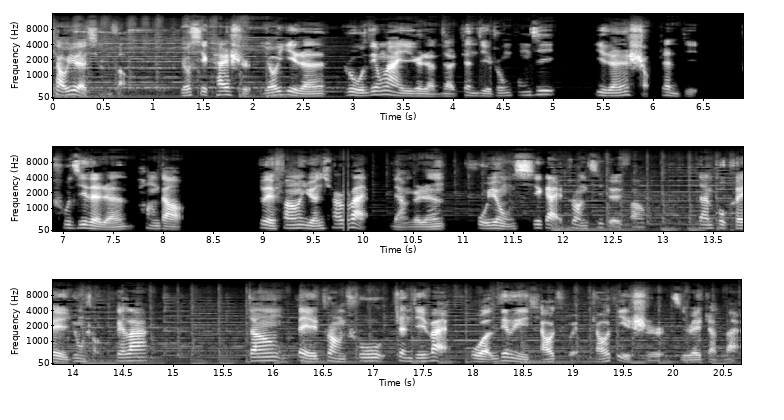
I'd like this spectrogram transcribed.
跳跃行走。游戏开始，由一人入另外一个人的阵地中攻击，一人守阵地。出击的人碰到对方圆圈外，两个人互用膝盖撞击对方，但不可以用手推拉。当被撞出阵地外或另一条腿着地时，即为战败。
